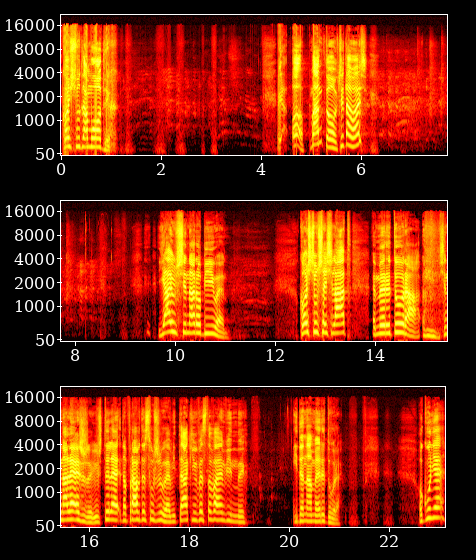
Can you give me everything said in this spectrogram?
kościół dla młodych. Ja, o, mam to, czytałaś? Ja już się narobiłem. Kościół 6 lat, emerytura się należy. Już tyle naprawdę służyłem i tak inwestowałem w innych. Idę na emeryturę. Ogólnie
